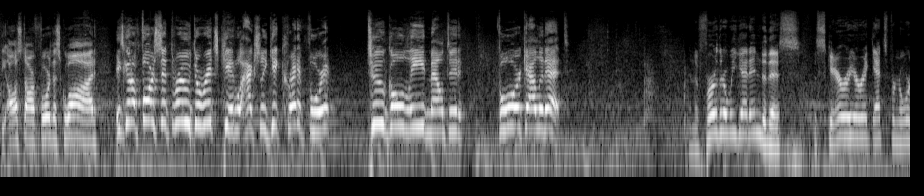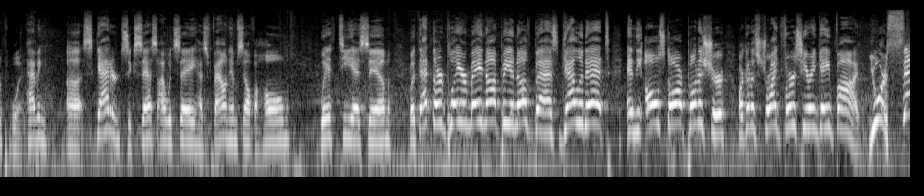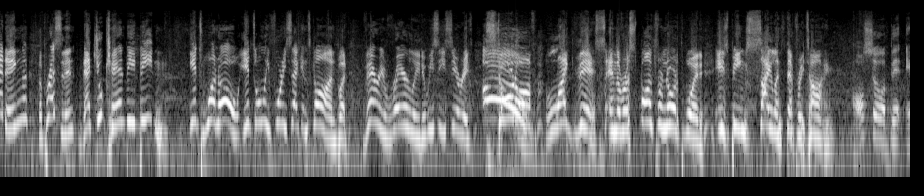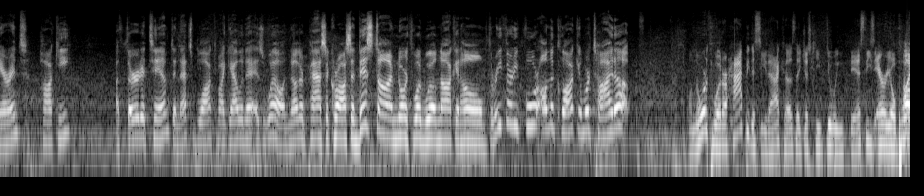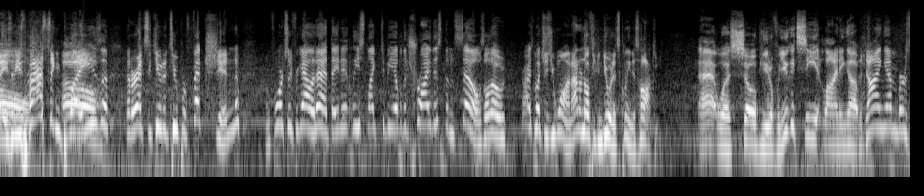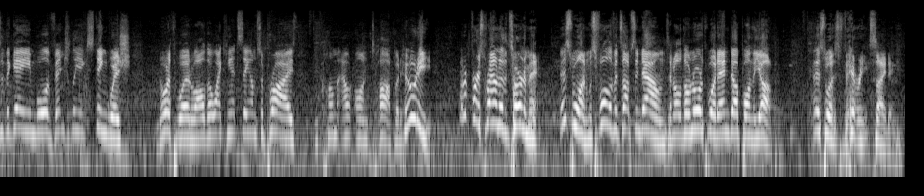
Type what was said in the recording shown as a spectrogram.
the all-star for the squad, he's going to force it through. The rich kid will actually get credit for it. Two-goal lead mounted for Gallaudet. And the further we get into this, the scarier it gets for Northwood. Having uh, scattered success, I would say, has found himself a home with TSM. But that third player may not be enough, Bass. Gallaudet and the all-star Punisher are going to strike first here in Game 5. You're setting the precedent that you can be beaten. It's 1-0. It's only 40 seconds gone, but very rarely do we see series start Oh! off like this, and the response from Northwood is being silenced every time. Also a bit errant, HockE. A third attempt, and that's blocked by Gallaudet as well. Another pass across, and this time Northwood will knock it home. 3.34 on the clock, and we're tied up. Well, Northwood are happy to see that because they just keep doing this, these aerial plays and Oh. these passing Oh. plays that are executed to perfection. Unfortunately for Gallaudet, they'd at least like to be able to try this themselves, although try as much as you want. I don't know if you can do it as clean as HockE. That was so beautiful. You could see it lining up. The dying embers of the game will eventually extinguish. Northwood, although I can't say I'm surprised, you come out on top. But Hootie, what a first round of the tournament! This one was full of its ups and downs, and although Northwood end up on the up, this was very exciting.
